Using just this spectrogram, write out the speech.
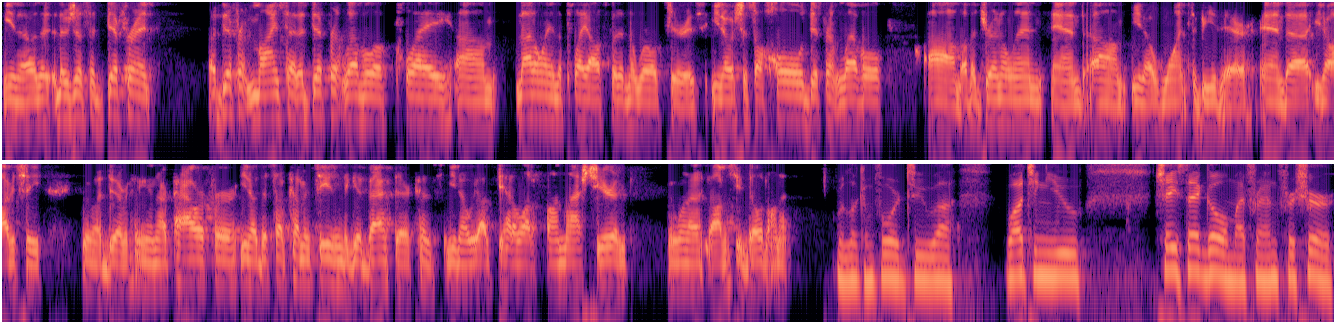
You know, there, there's just a different, a different mindset, a different level of play, um, not only in the playoffs but in the World Series. You know, it's just a whole different level um, of adrenaline and um, you know want to be there. And uh, you know, obviously we want to do everything in our power for you know this upcoming season to get back there because you know we obviously had a lot of fun last year and we want to obviously build on it. We're looking forward to uh, watching you chase that goal, my friend, for sure.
